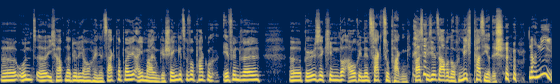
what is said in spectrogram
Äh, Und äh, ich habe natürlich auch einen Sack dabei, einmal um Geschenke zu verpacken und eventuell äh, böse Kinder auch in den Sack zu packen. Was bis jetzt aber noch nicht passiert ist. Noch nie.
